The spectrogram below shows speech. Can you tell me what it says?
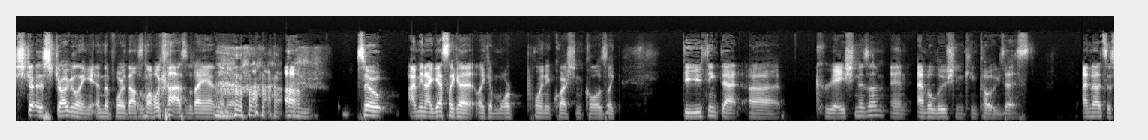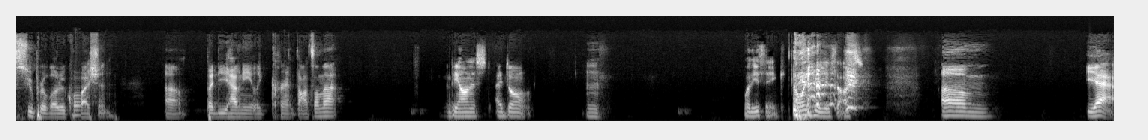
str- struggling in the four thousand level class, but I am in it. um so i mean i guess like a like a more pointed question cole is like do you think that uh creationism and evolution can coexist i know that's a super loaded question um but do you have any like current thoughts on that to be honest, I don't. Mm. What do you think? I want to hear your thoughts. um yeah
